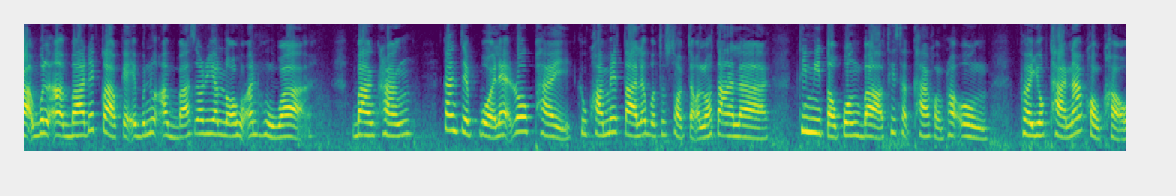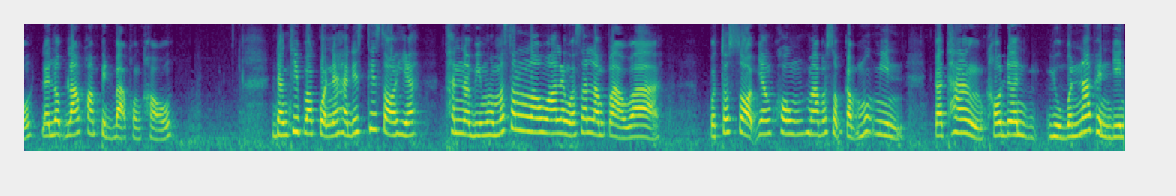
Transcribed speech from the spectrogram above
กะบุลอาบบาได้กล่าวแก่อิบนุอับบาสรอริยลลอฮุอันฮูว่า บางครั้งการเจ็บป่วยและโรคภัย คือความเมตตาและบททดสอบจากอัลลอฮ์ตาลา ที่มีต่อปวงบ่าวที่ศรัทธาของพระองค์ เพื่อยกฐานะของเขาและลบล้างความผิดบาปของเขา ดังที่ปรากฏในฮะดิษที่ซอเฮียะท่านนบีมุฮัมมัดศ็อลลัลลอฮุอะลัยวะซัลลัมกล่าวว่า บททดสอบยังคงมาประสบกับมุมิน กระทั่งเขาเดินอยู่บนหน้าแผ่นดิน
